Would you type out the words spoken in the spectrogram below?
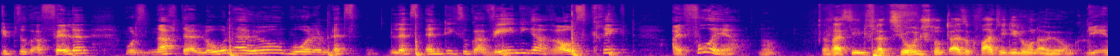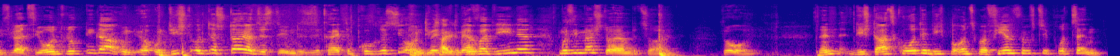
gibt sogar Fälle, wo es nach der Lohnerhöhung, wo er letzt, letztendlich sogar weniger rauskriegt als vorher. Ne? Das heißt, die Inflation schluckt also quasi die Lohnerhöhung. Die Inflation schluckt die da und, und, die, und das Steuersystem, das ist eine kalte Progression. Und Wenn ich mehr verdiene, muss ich mehr Steuern bezahlen. So. Denn die Staatsquote liegt bei uns bei 54 Prozent.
